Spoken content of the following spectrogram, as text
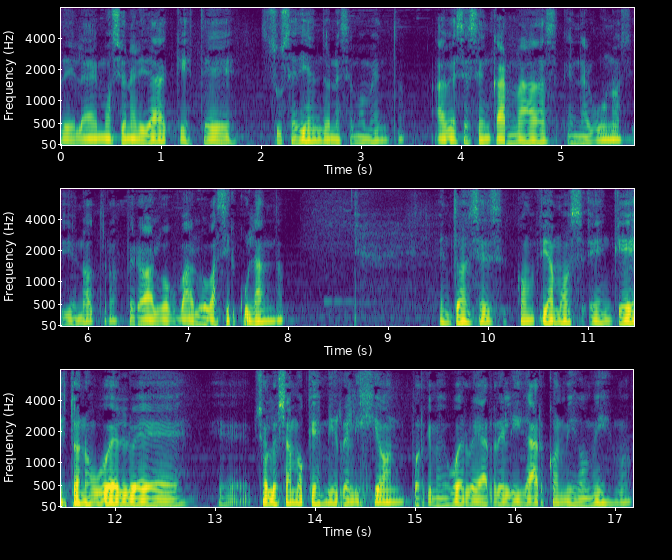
la emocionalidad que esté sucediendo en ese momento, a veces encarnadas en algunos y en otros, pero algo, algo va circulando. Entonces confiamos en que esto nos vuelve, eh, yo lo llamo que es mi religión, porque me vuelve a religar conmigo mismo.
